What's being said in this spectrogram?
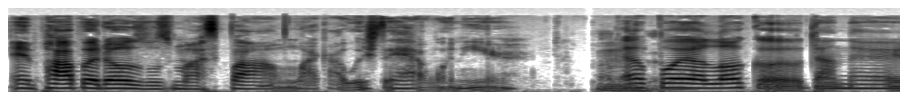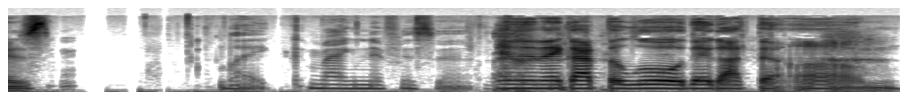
And Pappadeaux's was my spot. I'm like, I wish they had one here. Mm. El Pollo Loco down there is like magnificent. And then they got the little they got the um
